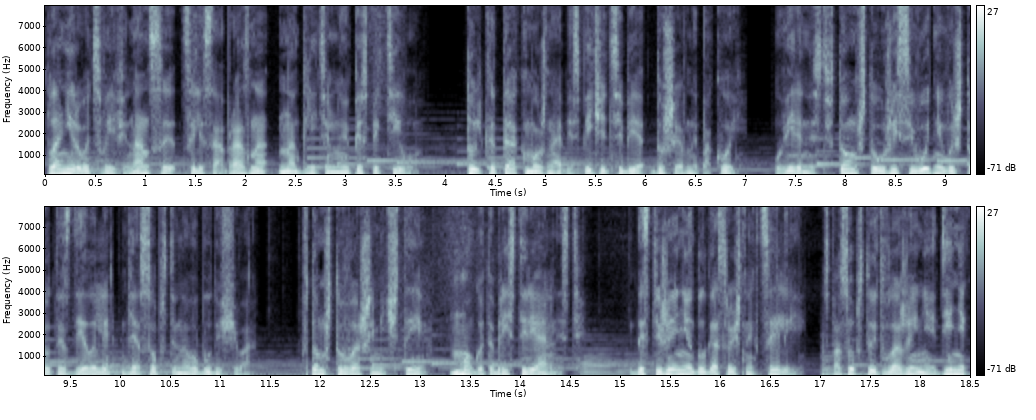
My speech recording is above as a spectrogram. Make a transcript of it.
планировать свои финансы целесообразно на длительную перспективу. Только так можно обеспечить себе душевный покой, уверенность в том, что уже сегодня вы что-то сделали для собственного будущего, в том, что ваши мечты могут обрести реальность. Достижению долгосрочных целей способствует вложение денег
